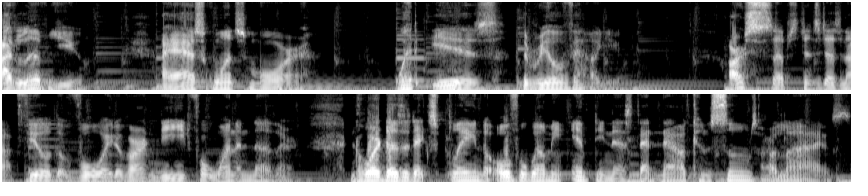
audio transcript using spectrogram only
I love you, I ask once more, what is the real value? Our substance does not fill the void of our need for one another, nor does it explain the overwhelming emptiness that now consumes our lives.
